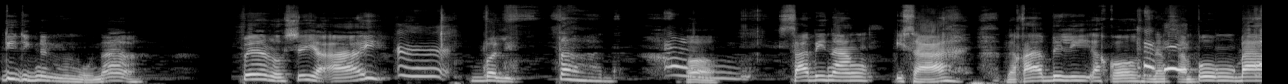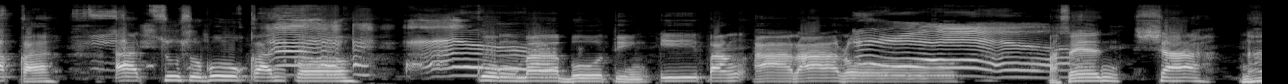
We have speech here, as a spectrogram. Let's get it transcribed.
titignan mo muna. Pero siya ay baliktad. Oh, sabi ng isa, nakabili ako ng sampung baka at susubukan ko kung mabuting ipang-araro. Pasensya na.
